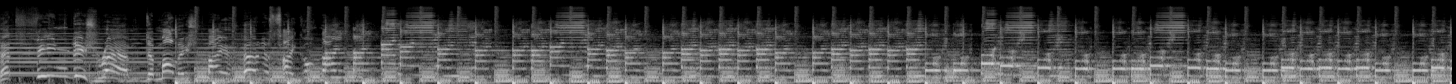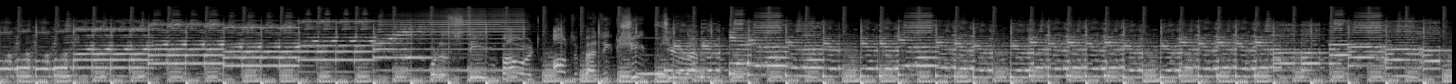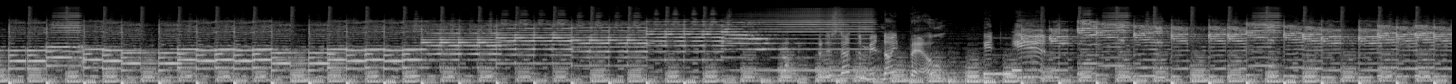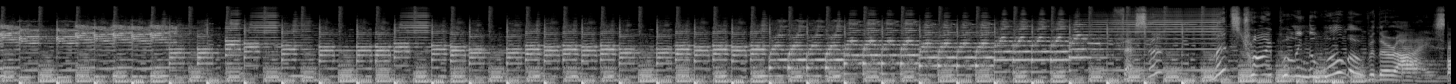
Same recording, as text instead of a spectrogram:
That fiendish ram demolished my herdocycle nine nine. For a steam-powered automatic sheep shearer. Is that the bell? It is! Professor, let's try pulling the wool over their eyes.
